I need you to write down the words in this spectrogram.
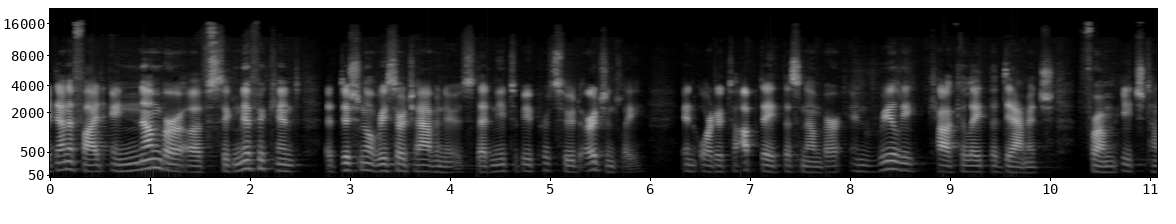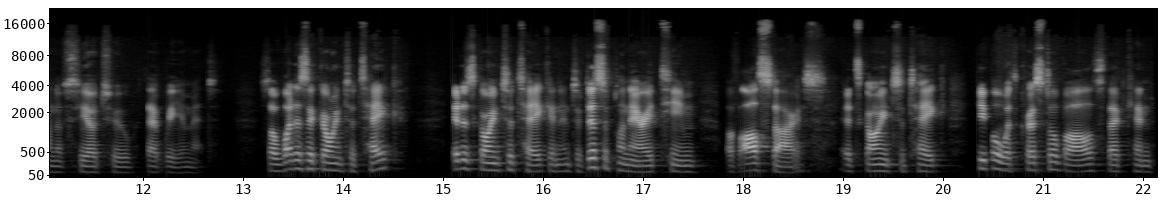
identified a number of significant additional research avenues that need to be pursued urgently in order to update this number and really calculate the damage from each ton of CO2 that we emit. So what is it going to take? It is going to take an interdisciplinary team of all-stars. It's going to take people with crystal balls that can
